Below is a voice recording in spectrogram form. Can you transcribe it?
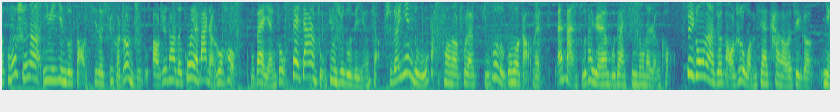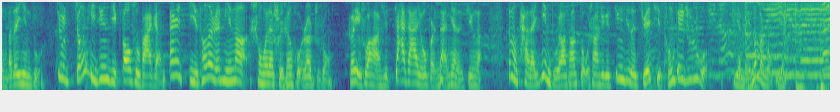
可同时呢，因为印度早期的许可证制度，导致它的工业发展落后，腐败严重，再加上种姓制度的影响，使得印度无法创造出来足够的工作岗位来满足它源源不断新增的人口，最终呢，就导致我们现在看到的这个拧巴的印度，就是整体经济高速发展，但是底层的人民呢，生活在水深火热之中。可以说哈是家家有本难念的经啊，这么看来，印度要想走上这个经济的崛起腾飞之路，也没那么容易。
